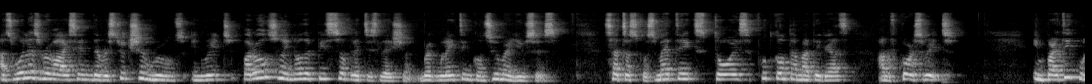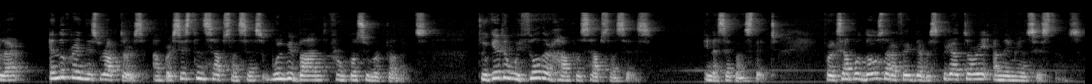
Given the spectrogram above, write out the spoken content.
as well as revising the restriction rules in REACH, but also in other pieces of legislation regulating consumer uses, such as cosmetics, toys, food contact materials, and of course REACH. In particular, endocrine disruptors and persistent substances will be banned from consumer products, together with other harmful substances in a second stage, for example those that affect the respiratory and the immune systems.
